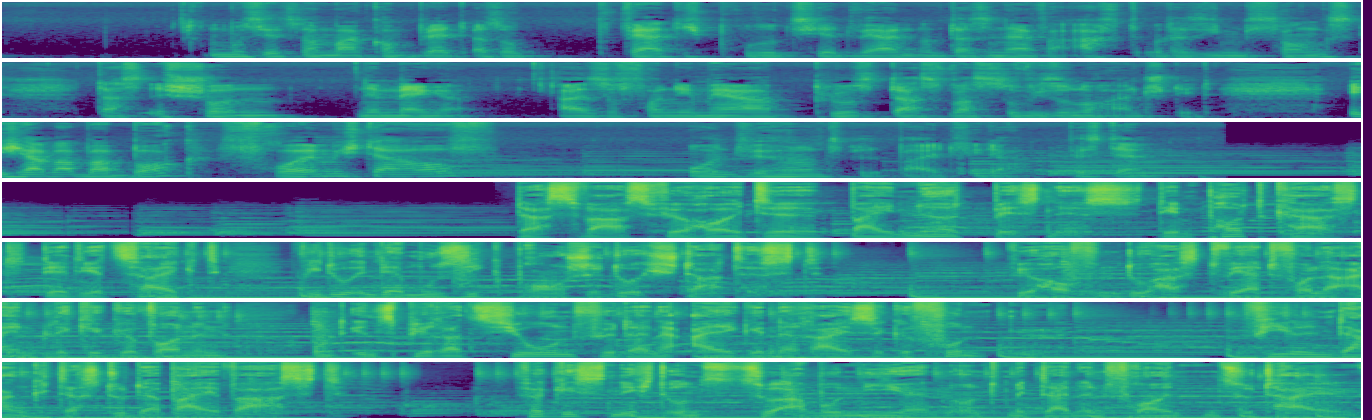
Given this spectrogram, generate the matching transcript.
muss jetzt nochmal komplett, also fertig produziert werden und das sind einfach acht oder sieben Songs. Das ist schon eine Menge. Also von dem her plus das, was sowieso noch ansteht. Ich habe aber Bock, freue mich darauf und wir hören uns bald wieder. Bis dann. Das war's für heute bei Nerd Business, dem Podcast, der dir zeigt, wie du in der Musikbranche durchstartest. Wir hoffen, du hast wertvolle Einblicke gewonnen und Inspiration für deine eigene Reise gefunden. Vielen Dank, dass du dabei warst. Vergiss nicht, uns zu abonnieren und mit deinen Freunden zu teilen.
